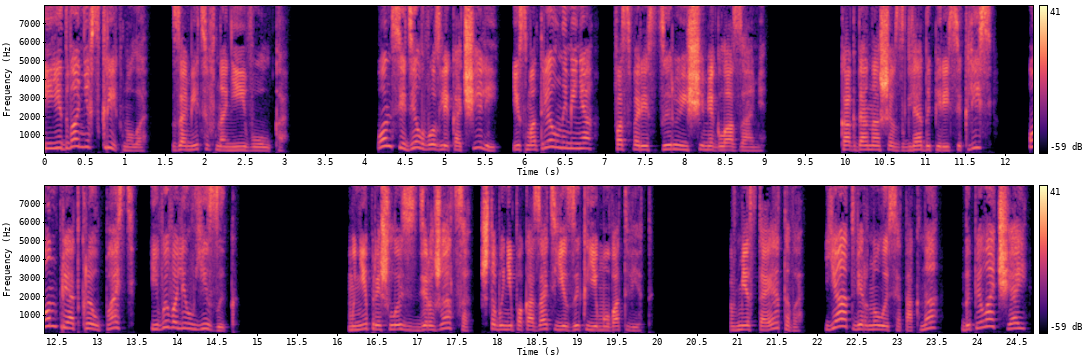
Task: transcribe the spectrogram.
и едва не вскрикнула, заметив на ней волка. Он сидел возле качелей и смотрел на меня фосфоресцирующими глазами. Когда наши взгляды пересеклись, он приоткрыл пасть и вывалил язык. Мне пришлось сдержаться, чтобы не показать язык ему в ответ. Вместо этого я отвернулась от окна, допила чай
